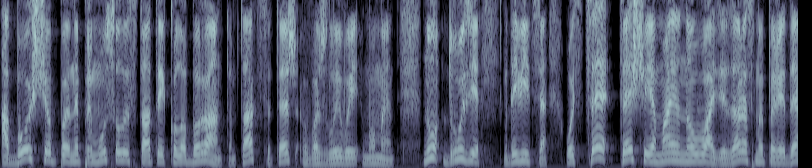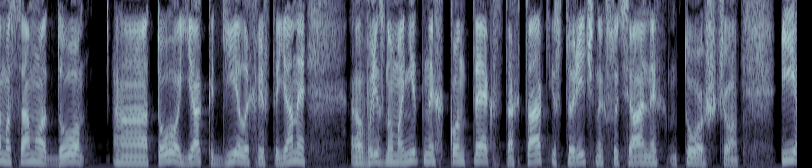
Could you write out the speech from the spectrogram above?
або щоб не примусили стати колаборантом. Так, це теж важливий момент. Ну, друзі, дивіться, ось це те, що я маю на увазі. Зараз ми перейдемо саме до того, як діяли християни в різноманітних контекстах, так, історичних, соціальних тощо. І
